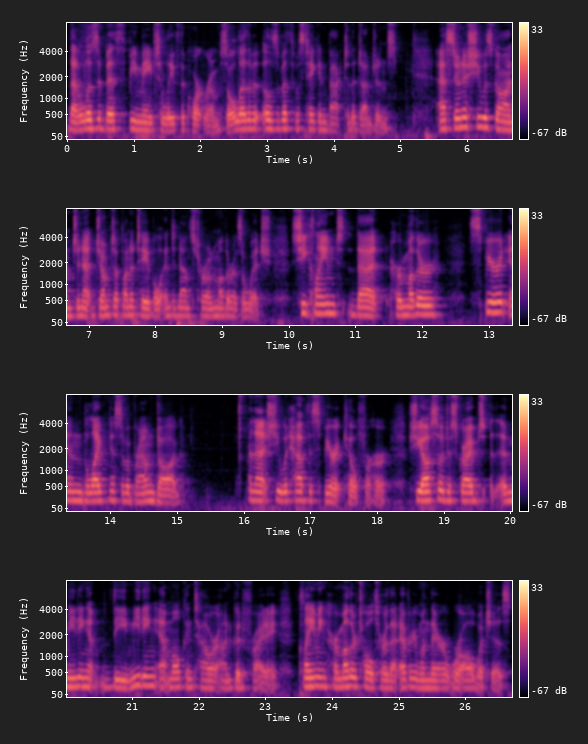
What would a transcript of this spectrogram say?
that Elizabeth be made to leave the courtroom, so Elizabeth Elizabeth was taken back to the dungeons. As soon as she was gone, Jeanette jumped up on a table and denounced her own mother as a witch. She claimed that her mother spirit in the likeness of a brown dog and that she would have the spirit kill for her. She also described a meeting at the meeting at Malkin Tower on Good Friday, claiming her mother told her that everyone there were all witches,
